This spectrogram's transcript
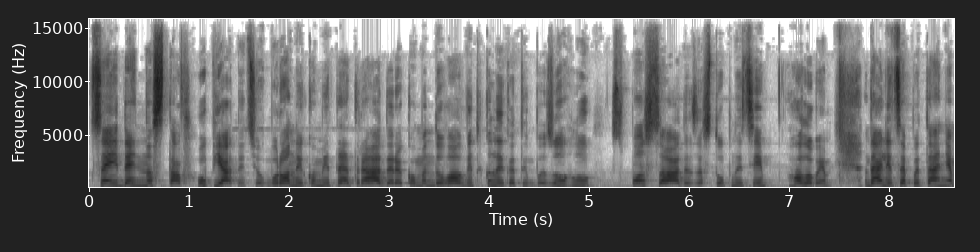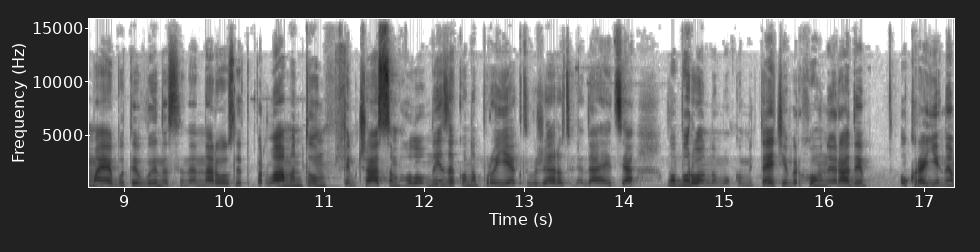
цей день настав у п'ятницю. Оборонний комітет ради рекомендував відкликати безуглу з посади заступниці голови. Далі це питання має бути винесене на розгляд парламенту. Тим часом головний законопроєкт вже розглядається в оборонному комітеті Верховної Ради. України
